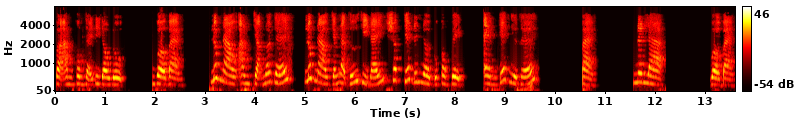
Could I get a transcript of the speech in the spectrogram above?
và anh không thể đi đâu được. Vợ bạn, lúc nào anh chẳng nói thế, lúc nào chẳng là thứ gì đấy sắp chết đến nơi của công việc. Em ghét như thế. Bạn, nên là... Vợ bạn,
